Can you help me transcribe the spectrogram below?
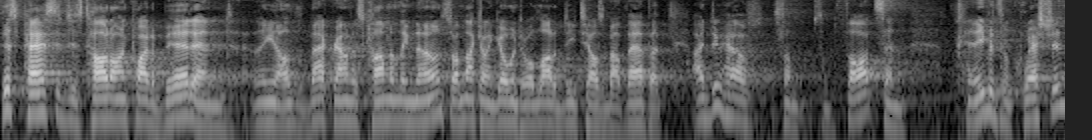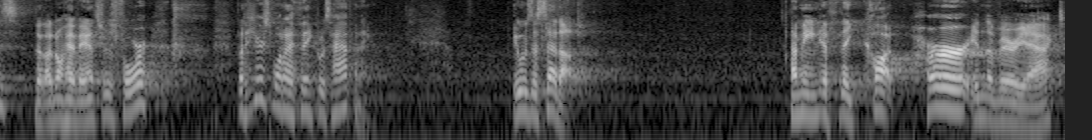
This passage is taught on quite a bit, and you know the background is commonly known, so I'm not going to go into a lot of details about that. But I do have some some thoughts and and even some questions that I don't have answers for. but here's what I think was happening. It was a setup. I mean, if they caught her in the very act,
